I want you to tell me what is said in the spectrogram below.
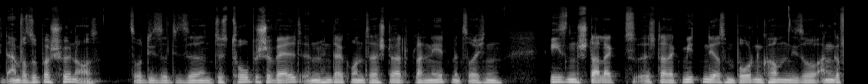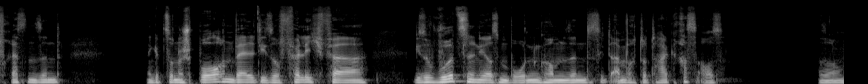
Sieht einfach super schön aus. So diese, diese dystopische Welt im Hintergrund, zerstörte Planet mit solchen riesen Stalakt, Stalagmiten, die aus dem Boden kommen, die so angefressen sind. Dann gibt es so eine Sporenwelt, die so völlig ver, wie so Wurzeln, die aus dem Boden kommen sind. Das sieht einfach total krass aus. Also,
